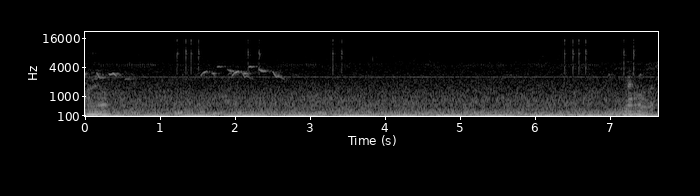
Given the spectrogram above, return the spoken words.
File. Mallet.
